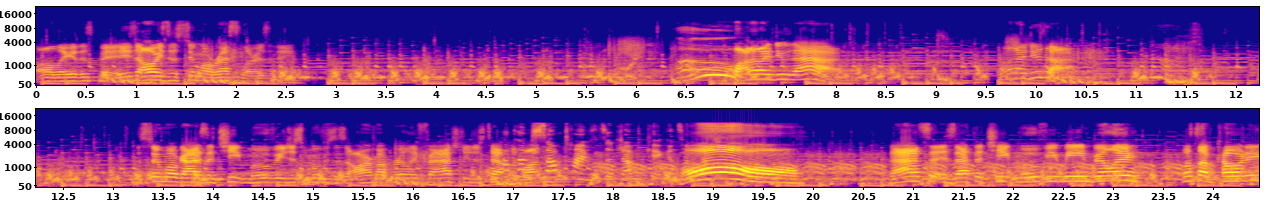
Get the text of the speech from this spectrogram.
oh, look at this bit. He's always a sumo wrestler, isn't he? Oh. Ooh, why did I do that? Why did I do that? The sumo guy's a cheap move. He just moves his arm up really fast. You just tap How the come button. sometimes it's a jump kick and sometimes Oh! That's it. Is that the cheap move you mean, Billy? What's up, Cody?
